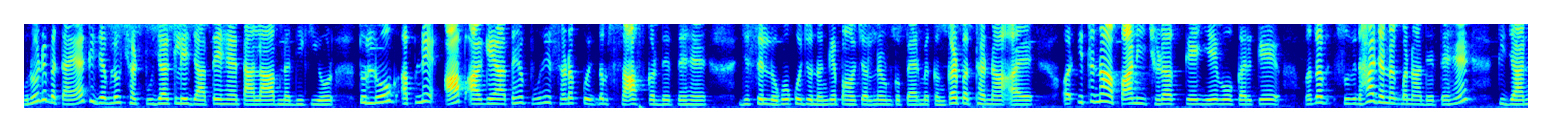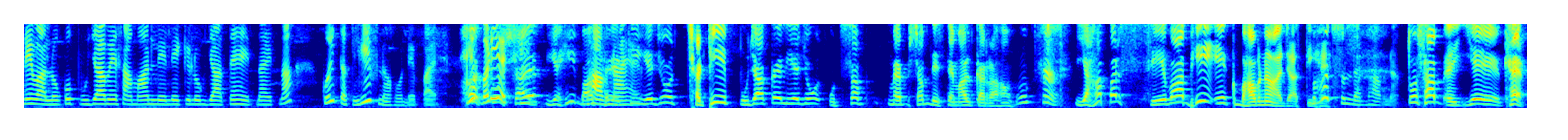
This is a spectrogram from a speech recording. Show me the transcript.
उन्होंने बताया कि जब लोग छठ पूजा के लिए जाते हैं तालाब नदी की ओर तो लोग अपने आप आगे आते हैं पूरी सड़क को एकदम साफ़ कर देते हैं जिससे लोगों को जो नंगे पाँव चल रहे हैं उनको पैर में कंकड़ पत्थर ना आए और इतना पानी छिड़क के ये वो करके मतलब सुविधाजनक बना देते हैं कि जाने वालों को पूजा में सामान ले ले के लोग जाते हैं इतना इतना कोई तकलीफ़ ना होने पाए। हाँ, ये बड़ी तो अच्छी शायद यही बात है, है कि ये जो छठी पूजा के लिए जो उत्सव मैं शब्द इस्तेमाल कर रहा हूँ हाँ। यहाँ पर सेवा भी एक भावना आ जाती बहुत है। बहुत सुंदर भावना। तो साहब ये खैर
